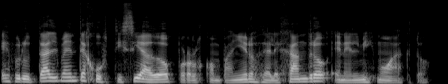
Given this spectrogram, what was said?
es brutalmente ajusticiado por los compañeros de Alejandro en el mismo acto.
